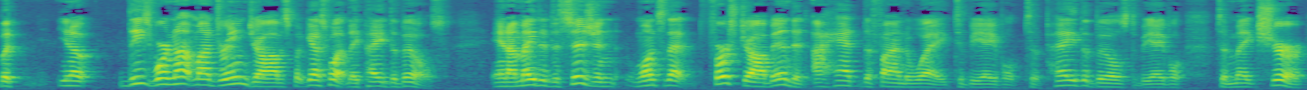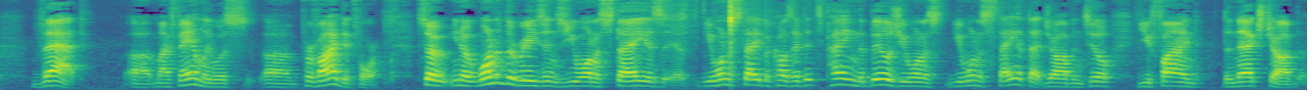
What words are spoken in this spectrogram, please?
But, you know, these were not my dream jobs, but guess what? They paid the bills. And I made a decision once that first job ended, I had to find a way to be able to pay the bills, to be able to make sure that uh, my family was uh, provided for. So, you know, one of the reasons you want to stay is you want to stay because if it's paying the bills, you want to you want to stay at that job until you find the next job.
